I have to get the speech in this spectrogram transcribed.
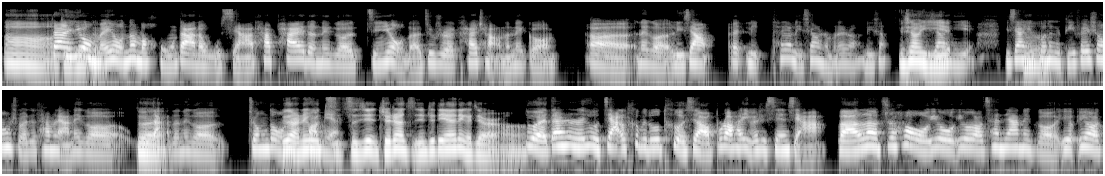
啊，但又没有那么宏大的武侠。他拍的那个仅有的就是开场的那个呃那个李相，哎李他叫李相什么来着？李相李相李相宜宜，李相宜和嗯那个狄飞升是吧？就他们俩那个武打的那个争斗有点那种紫。紫禁决战紫禁之巅那个劲儿啊。对，但是又加了特别多特效，不知道还以为是仙侠。完了之后又又要参加那个，又又要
